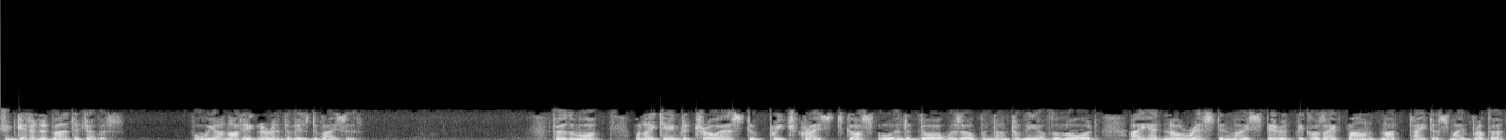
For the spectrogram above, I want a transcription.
should get an advantage of us, for we are not ignorant of his devices. Furthermore, when I came to Troas to preach Christ's gospel, and a door was opened unto me of the Lord, I had no rest in my spirit, because I found not Titus my brother.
